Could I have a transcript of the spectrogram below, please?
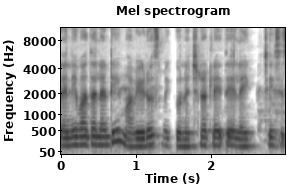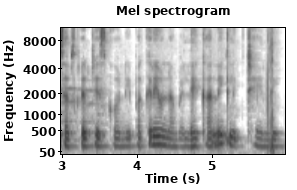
ధన్యవాదాలండి. మా వీడియోస్ మీకు నచ్చినట్లయితే లైక్ చేసి సబ్స్క్రైబ్ చేసుకోండి. పక్కనే ఉన్న బెల్ ఐకాన్ని క్లిక్ చేయండి.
